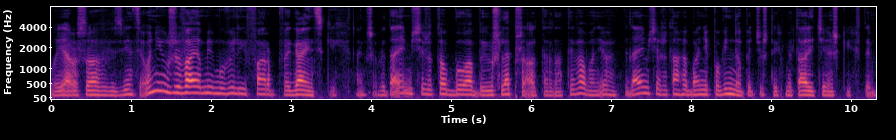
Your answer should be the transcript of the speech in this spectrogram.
bo Jarosławiu jest więcej. Oni używają mi mówili farb wegańskich, także wydaje mi się, że to byłaby już lepsza alternatywa, bo nie wiem, wydaje mi się, że tam chyba nie powinno być już tych metali ciężkich w tym.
